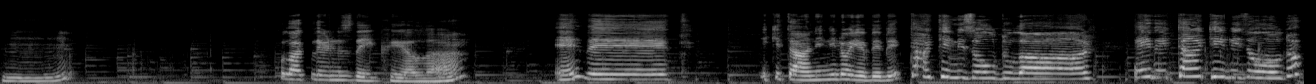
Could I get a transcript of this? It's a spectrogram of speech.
Hmm. Kulaklarınızı da yıkayalım. Evet. İki tane Nilo'ya bebek tertemiz oldular. Evet tertemiz olduk.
